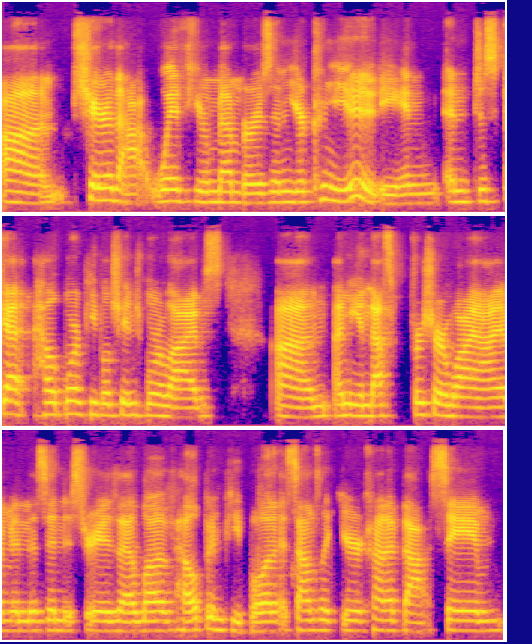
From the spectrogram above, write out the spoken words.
um share that with your members and your community and and just get help more people change more lives um, I mean, that's for sure why I'm in this industry is I love helping people. And it sounds like you're kind of that same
